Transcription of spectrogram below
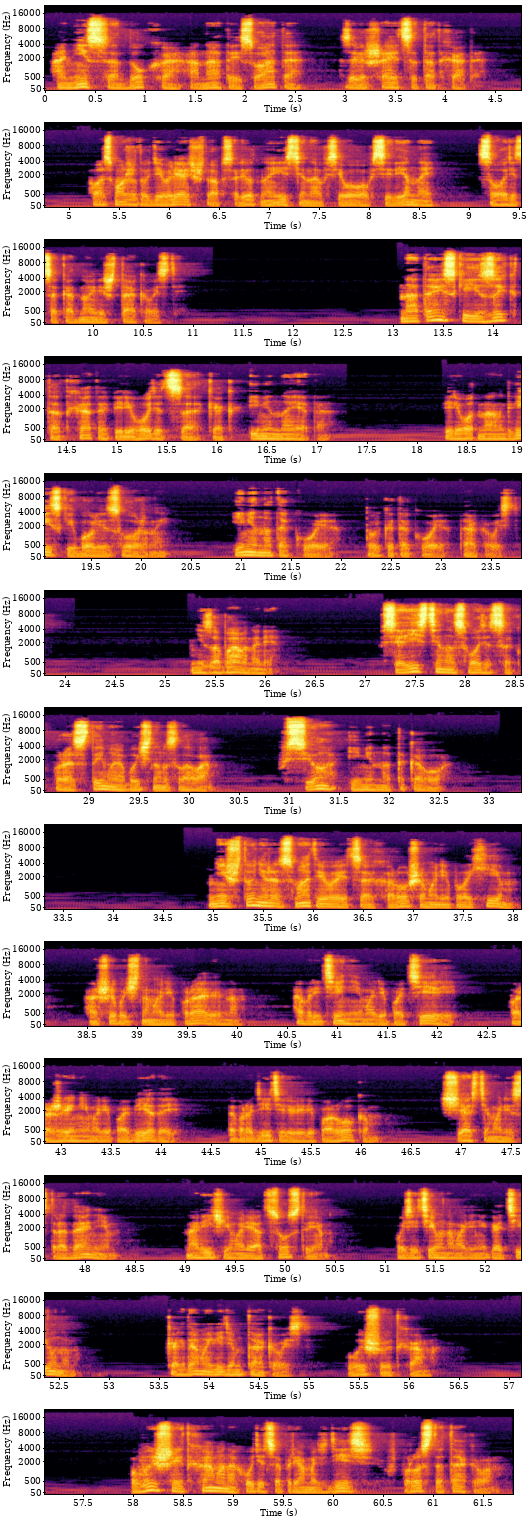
Аниса, Дукха, Аната и Суата завершается Тадхата. Вас может удивлять, что абсолютная истина всего во Вселенной сводится к одной лишь таковости. На тайский язык Тадхата переводится как «именно это». Перевод на английский более сложный. Именно такое, только такое, таковость. Не забавно ли? Вся истина сводится к простым и обычным словам. Все именно таково. Ничто не рассматривается хорошим или плохим, ошибочным или правильным, обретением или потерей, поражением или победой, добродетелью или пороком, счастьем или страданием, наличием или отсутствием, позитивным или негативным, когда мы видим таковость, высшую дхамму. Высшая дхамма находится прямо здесь, в просто таковом,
